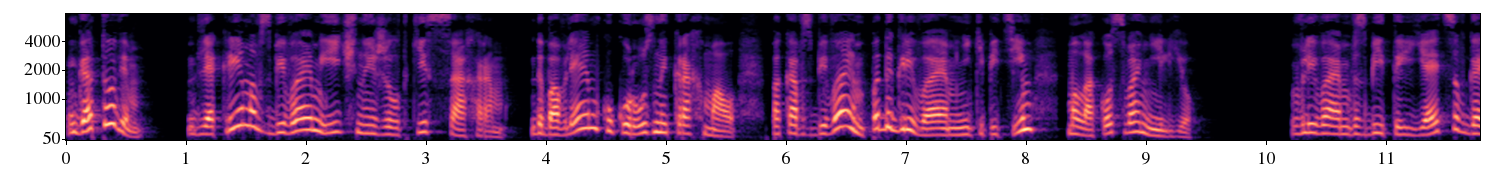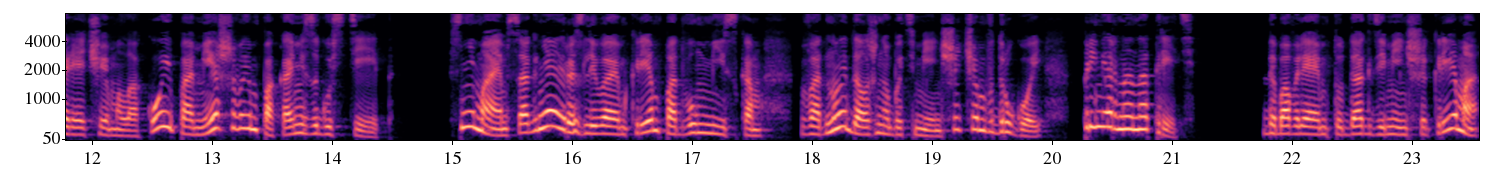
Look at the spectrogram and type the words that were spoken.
Готовим. Для крема взбиваем яичные желтки с сахаром. Добавляем кукурузный крахмал. Пока взбиваем, подогреваем, не кипятим, молоко с ванилью. Вливаем взбитые яйца в горячее молоко и помешиваем, пока не загустеет. Снимаем с огня и разливаем крем по двум мискам. В одной должно быть меньше, чем в другой, примерно на треть. Добавляем туда, где меньше крема,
